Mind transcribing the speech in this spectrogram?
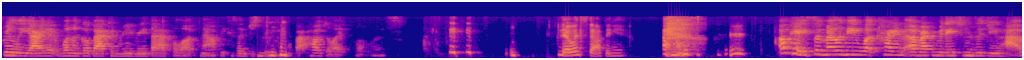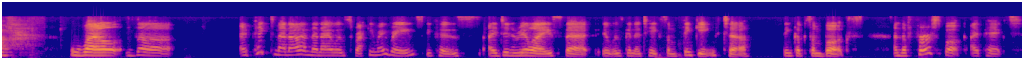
really, I want to go back and reread the epilogue now because I'm just thinking about how delightful it was. No one's stopping you. okay, so Melanie, what kind of recommendations did you have? Well, the I picked Meta and then I was racking my brains because I didn't realize that it was going to take some thinking to think up some books. And the first book I picked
